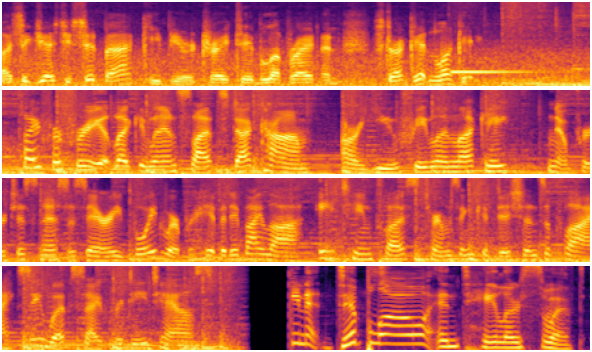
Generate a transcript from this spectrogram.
I suggest you sit back, keep your tray table upright, and start getting lucky. Play for free at LuckyLandSlots.com. Are you feeling lucky? No purchase necessary. Void where prohibited by law. 18 plus terms and conditions apply. See website for details. Diplo and Taylor Swift.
